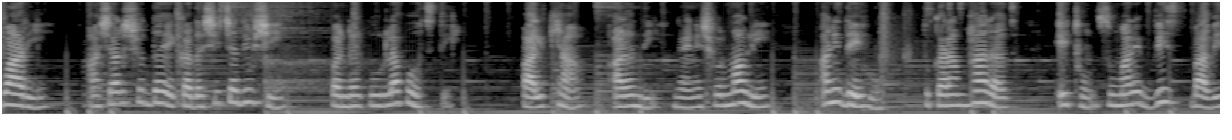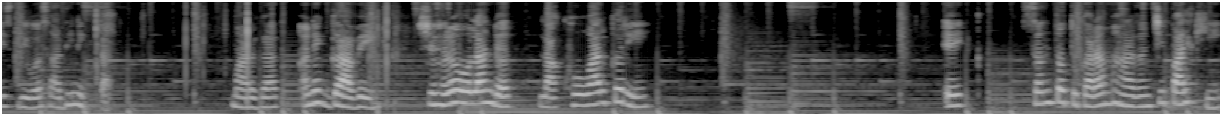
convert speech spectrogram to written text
वारी आषाढ शुद्ध एकादशीच्या दिवशी पंढरपूरला पोहोचते. पालख्या आळंदी ज्ञानेश्वर माऊली आणि देहू तुकाराम महाराज येथून सुमारे वीस बावीस दिवस आधी निघतात. मार्गात अनेक गावे शहरं ओलांडत लाखो वारकरी एक संत तुकाराम महाराजांची पालखी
